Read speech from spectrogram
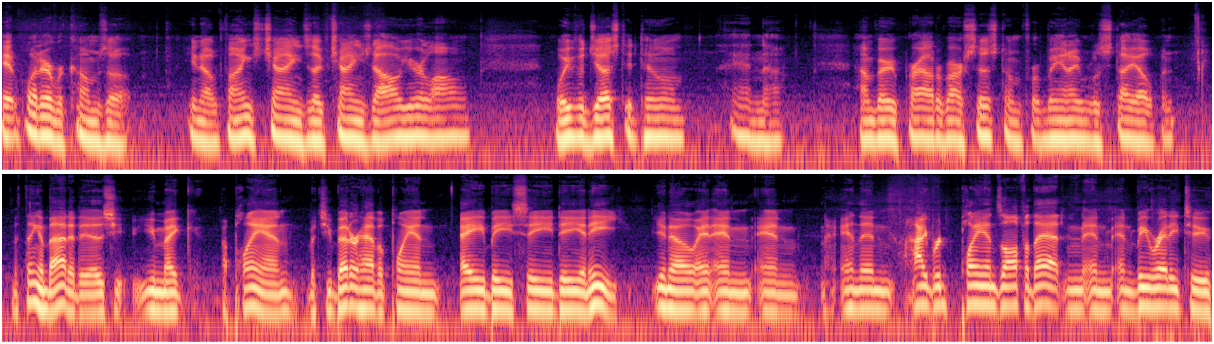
at whatever comes up. You know, things change. They've changed all year long. We've adjusted to them, and uh, I'm very proud of our system for being able to stay open. The thing about it is, you, you make a plan, but you better have a plan A, B, C, D, and E. You know, and and and and then hybrid plans off of that, and and and be ready to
